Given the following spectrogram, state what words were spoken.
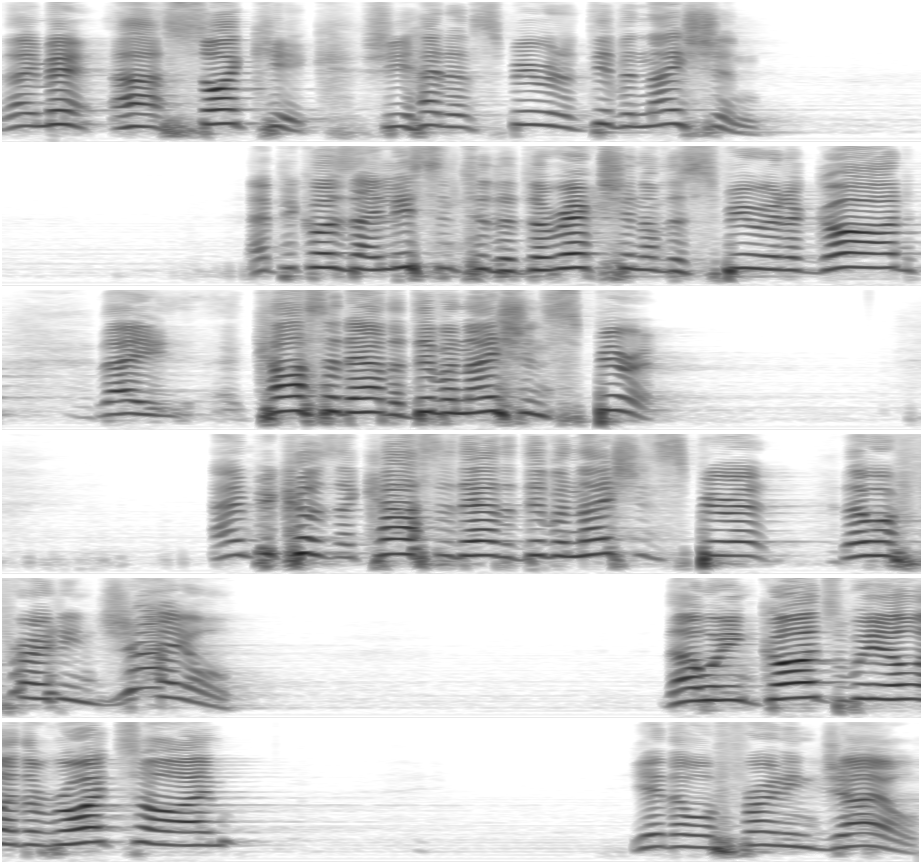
they met a psychic. She had a spirit of divination. And because they listened to the direction of the Spirit of God, they casted out the divination spirit. And because they casted out the divination spirit, they were thrown in jail. They were in God's will at the right time, yet they were thrown in jail.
